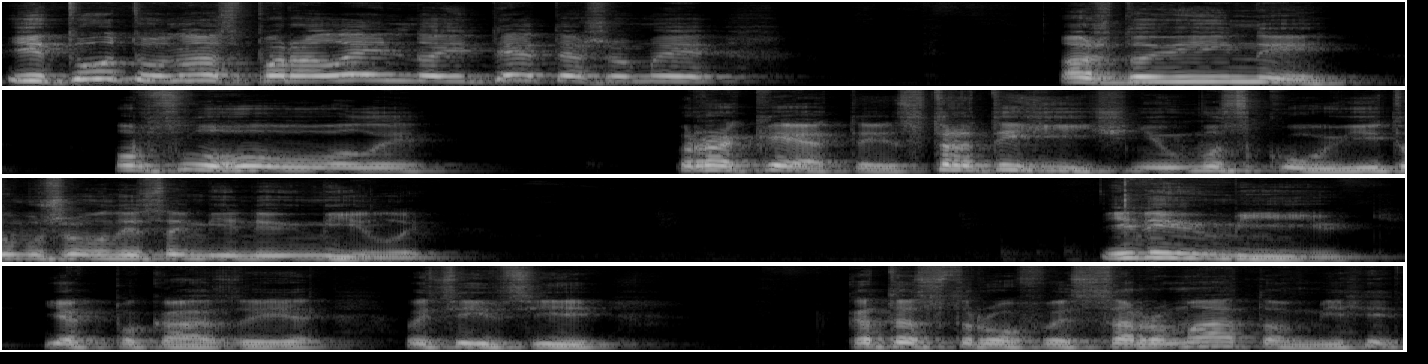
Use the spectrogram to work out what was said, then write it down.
і тут у нас паралельно йде те, що ми аж до війни обслуговували ракети стратегічні в Московії, тому що вони самі не вміли. І не вміють, як показує оці всі катастрофи з Сарматом і,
